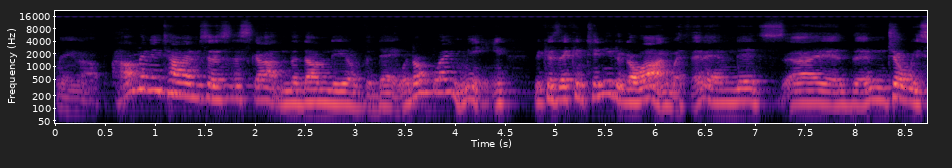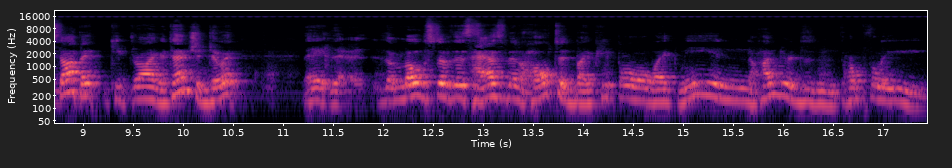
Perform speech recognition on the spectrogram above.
cleanup. How many times has this gotten the dumdy of the day? Well, don't blame me, because they continue to go on with it, and it's uh, until we stop it, keep drawing attention to it, they, the most of this has been halted by people like me and hundreds and hopefully,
